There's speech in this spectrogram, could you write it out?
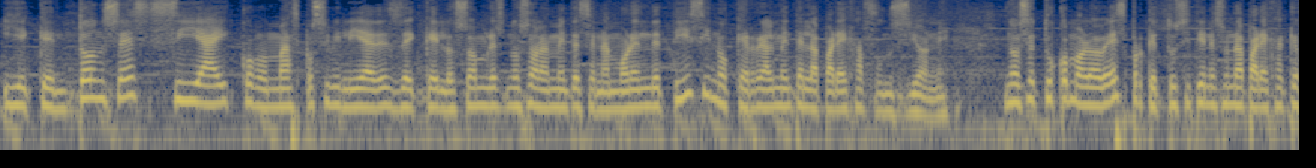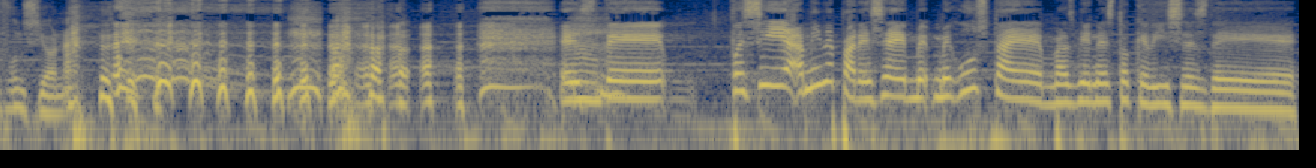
y que entonces sí hay como más posibilidades de que los hombres no solamente se enamoren de ti, sino que realmente la pareja funcione. No sé tú cómo lo ves, porque tú sí tienes una pareja que funciona. este, pues sí, a mí me parece, me, gusta eh, más bien esto que dices de...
